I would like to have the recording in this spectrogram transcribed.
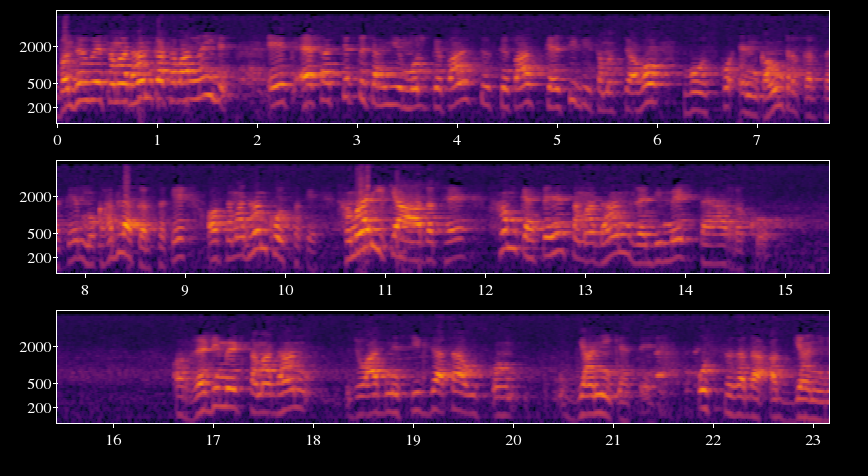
बंधे हुए समाधान का सवाल नहीं है। एक ऐसा चित्त चाहिए मुल्क के पास कि उसके पास कैसी भी समस्या हो, वो उसको एनकाउंटर कर सके, मुकाबला कर सके और समाधान खोज सके। हमारी क्या आदत है? हम कहते हैं समाधान रेडीमेड तैयार रखो। और रेडीमेड समाधान जो आदमी सीख जाता है, उसको हम ज्ञानी कहते हैं। उससे ज़्यादा अज्ञानी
